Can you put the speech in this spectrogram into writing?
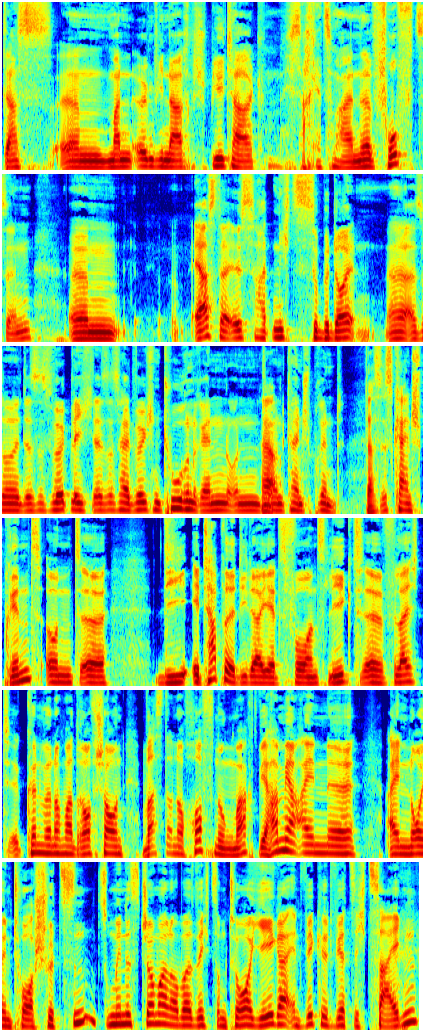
dass ähm, man irgendwie nach Spieltag, ich sag jetzt mal, ne, 15 ähm, Erster ist, hat nichts zu bedeuten. Ne? Also das ist wirklich, das ist halt wirklich ein Tourenrennen und, ja. und kein Sprint. Das ist kein Sprint und äh, die Etappe, die da jetzt vor uns liegt, äh, vielleicht können wir noch mal drauf schauen, was da noch Hoffnung macht. Wir haben ja einen, äh, einen neuen Torschützen, zumindest schon mal, ob er sich zum Torjäger entwickelt, wird sich zeigen.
